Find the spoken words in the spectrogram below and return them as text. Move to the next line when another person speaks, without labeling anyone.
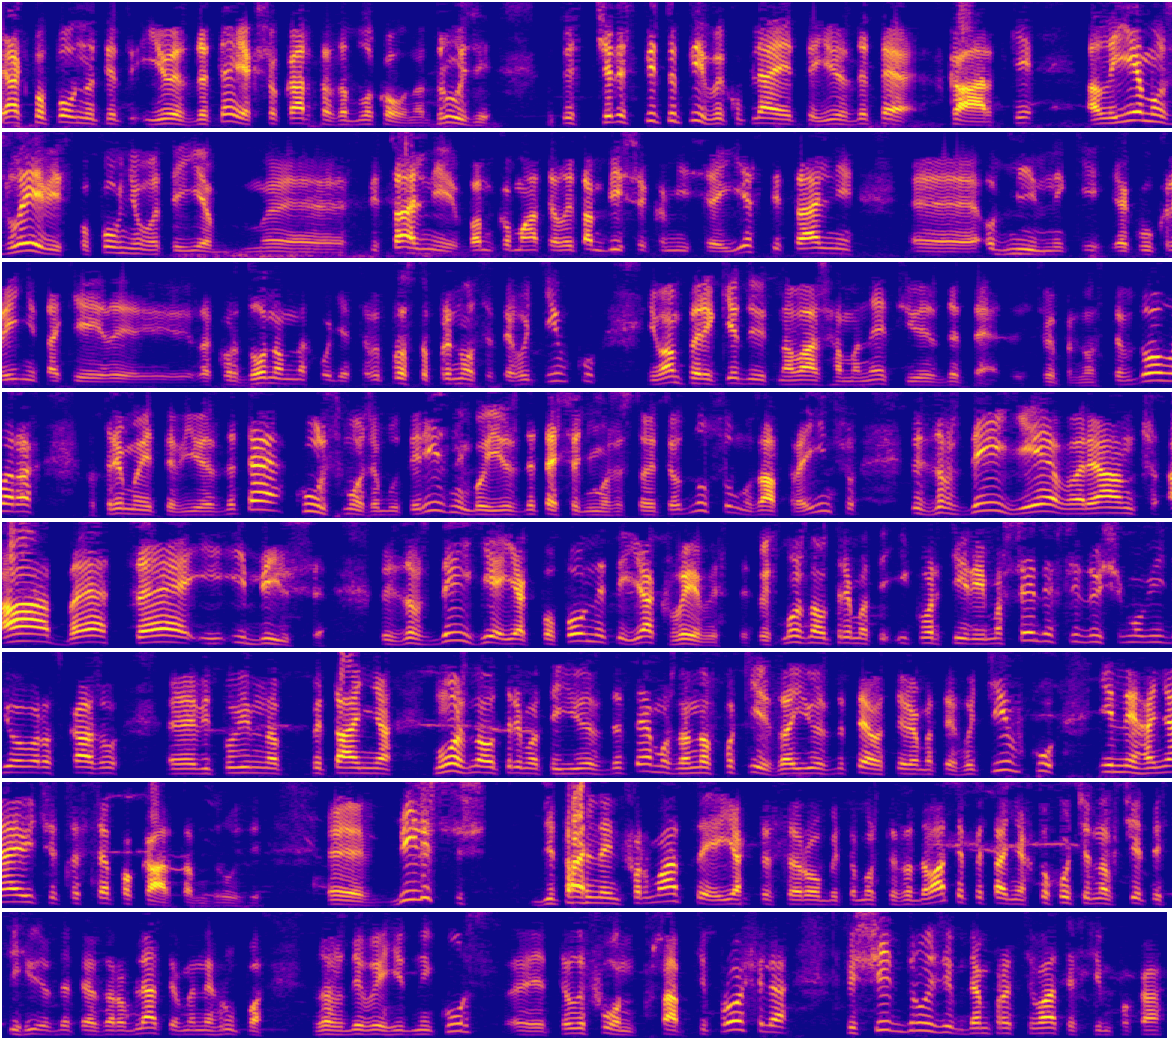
Як поповнити USDT, якщо карта заблокована? Друзі, тобто через P2P ви купляєте USDT з картки, але є можливість поповнювати є е, спеціальні банкомати, але там більше комісія. Є спеціальні е, обмінники, як в Україні, так і е, за кордоном знаходяться. Ви просто приносите готівку і вам перекидують на ваш гаманець USDT. Тобто ви приносите в доларах, отримуєте в USDT. Курс може бути різним, бо USDT сьогодні може стоїти одну суму, завтра іншу. Тобто завжди є варіант А, Б, С і, і більше. Тобто завжди є як поповнити, як вивести. Тобто можна отримати і квартири, і машини. В слідуючому відео розкажу, е, відповім на питання. Можна отримати USDT, можна навпаки за USDT отримати готівку і не ганяючи це все по картам, друзі. Е, Більш детальна інформація, як це все робиться, можете задавати питання. Хто хоче навчитися USDT заробляти, в мене група завжди вигідний курс. Е, Телефон в шапці профіля. Пишіть, друзі, будемо працювати. Всім пока.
